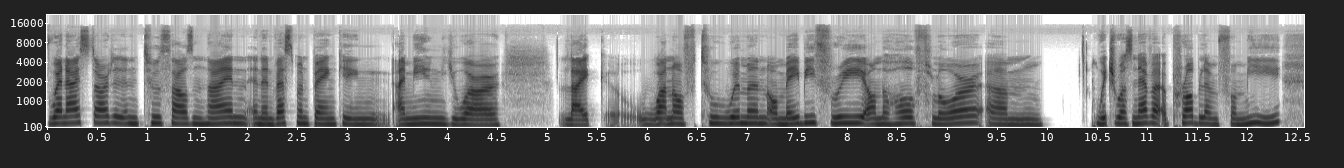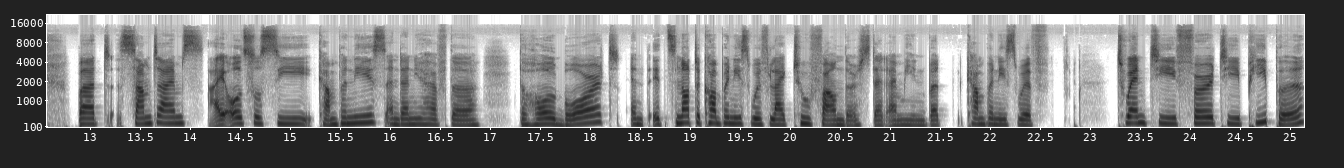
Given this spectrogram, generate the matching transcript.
when I started in 2009 in investment banking, I mean, you are like one of two women or maybe three on the whole floor. Um, which was never a problem for me. But sometimes I also see companies and then you have the, the whole board and it's not the companies with like two founders that I mean, but companies with 20, 30 people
